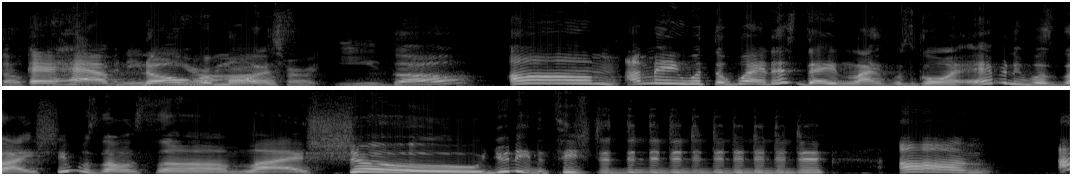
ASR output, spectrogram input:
so and have Ebony no remorse. alter ego. Um, I mean, with the way this dating life was going, Ebony was like, she was on some like, shoo, you need to teach the. du- du- du- du- du- du- du- du." Um, I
